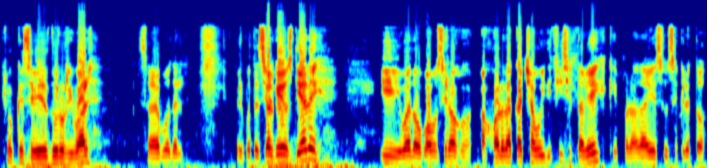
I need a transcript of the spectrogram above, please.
creo que se ve un duro rival, sabemos del, potencial que ellos tienen. Y bueno, vamos a ir a, jugar una cancha muy difícil también, que para nadie es un secreto,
